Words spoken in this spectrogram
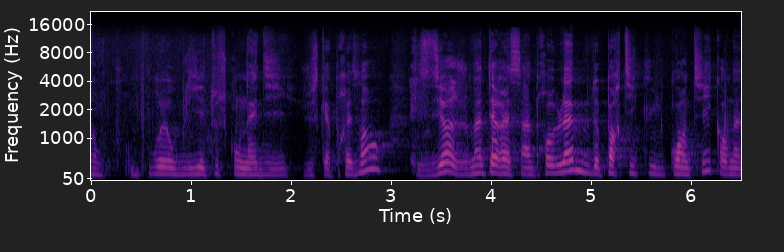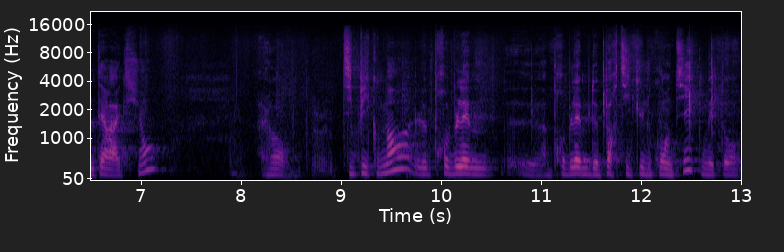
Donc on pourrait oublier tout ce qu'on a dit jusqu'à présent et se dire je m'intéresse à un problème de particules quantiques en interaction. Alors typiquement, le problème, euh, un problème de particules quantiques, mettons,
